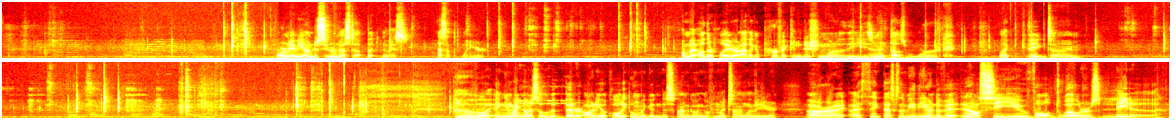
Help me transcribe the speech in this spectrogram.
Or maybe I'm just super messed up. But anyways, that's not the point here. On my other player, I have like a perfect condition one of these, and it does work. Like, big time. Oh boy, and you might notice a little bit better audio quality. Oh my goodness, I'm going over my time limit here. Alright, I think that's going to be the end of it, and I'll see you Vault Dwellers later.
